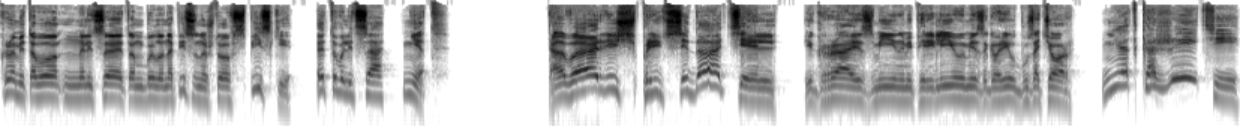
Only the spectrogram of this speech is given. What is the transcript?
Кроме того, на лице этом было написано, что в списке этого лица нет. «Товарищ председатель!» Играя змеиными переливами, заговорил бузатер. «Не откажите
